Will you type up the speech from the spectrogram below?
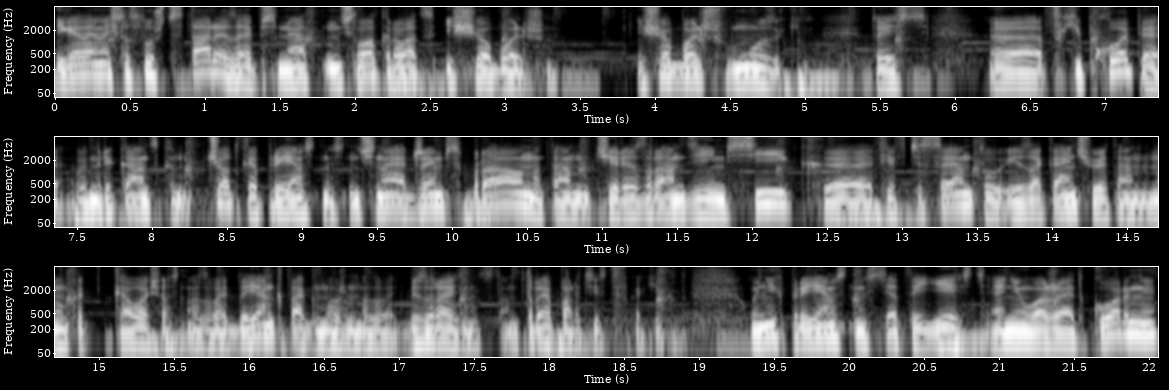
И когда я начал слушать старые записи, меня начало открываться еще больше. Еще больше в музыке. То есть э, в хип-хопе, в американском, четкая преемственность. Начиная от Джеймса Брауна, там, через Run DMC к э, 50 Центу и заканчивая там, ну, как, кого сейчас назвать? Да Янг Так можем назвать, без разницы, там, трэп-артистов каких-то. У них преемственность это есть. Они уважают корни,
